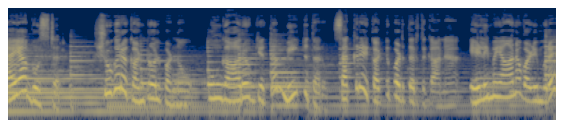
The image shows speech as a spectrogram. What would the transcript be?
டயா பூஸ்டர் சுகரை கண்ட்ரோல் பண்ணும் உங்க ஆரோக்கியத்தை மீட்டு தரும். சர்க்கரையை கட்டுப்படுத்துறதுக்கான எளிமையான வழிமுறை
